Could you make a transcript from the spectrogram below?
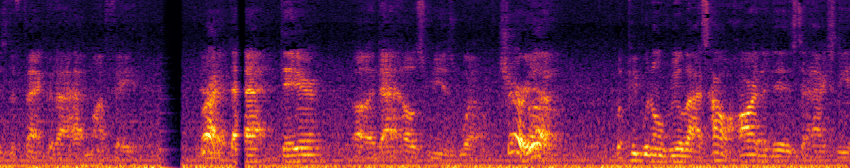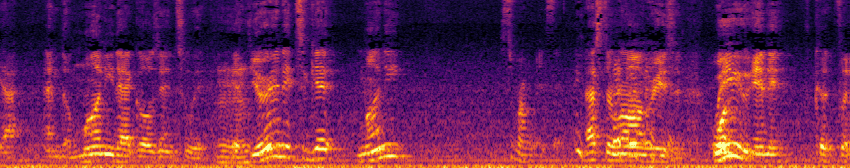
is the fact that I have my faith. And Right. That there, uh, that helps me as well. Sure, yeah. Uh, but people don't realize how hard it is to actually have, and the money that goes into it. Mhm. If you're in it to get money, that's the wrong reason. that's the wrong reason. Well- we in it for, for,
